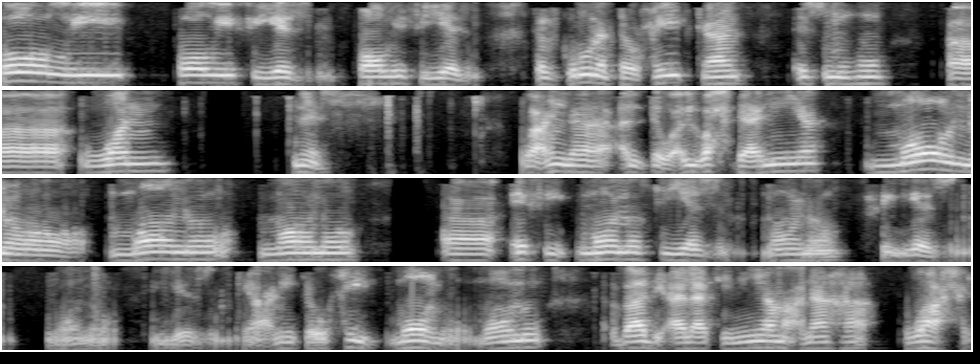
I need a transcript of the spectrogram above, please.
بولي بوليثيزم بوليثيزم تذكرون التوحيد كان اسمه آه، oneness. وعندنا الوحدانية mono mono mono thei monotheism monotheism monotheism يعني توحيد. mono mono بادئة لاتينية معناها واحد.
